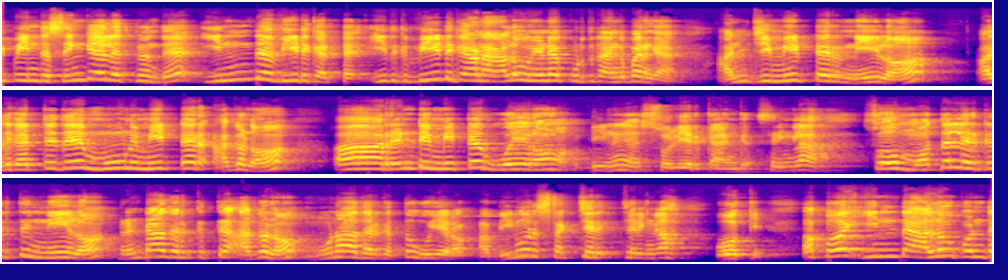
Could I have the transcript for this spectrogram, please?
இப்போ இந்த செங்கல் வந்து இந்த வீடு கட்ட இதுக்கு வீடுக்கான அளவு என்ன கொடுத்துட்டாங்க பாருங்க. அஞ்சு மீட்டர் நீளம் அதுக்கு அடுத்தது மூணு மீட்டர் அகலம் ரெண்டு மீட்டர் உயரம் அப்படின்னு சொல்லியிருக்காங்க. சரிங்களா? ஸோ முதல்ல இருக்கிறது நீளம் ரெண்டாவது இருக்கிறது அகலம் மூணாவது இருக்கிறது உயரம் அப்படின்னு ஒரு ஸ்ட்ரக்சர் சரிங்களா? ஓகே அப்போ இந்த அளவு கொண்ட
